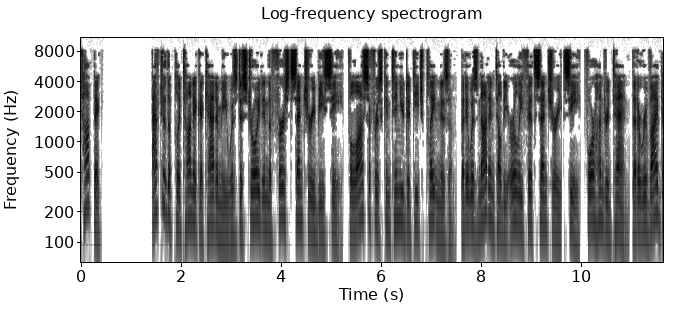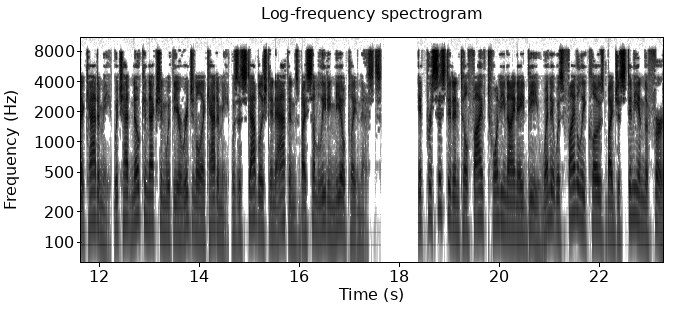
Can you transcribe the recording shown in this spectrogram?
Topic: after the Platonic Academy was destroyed in the 1st century BC, philosophers continued to teach Platonism, but it was not until the early 5th century c. 410 that a revived academy which had no connection with the original academy was established in Athens by some leading Neoplatonists. It persisted until 529 AD when it was finally closed by Justinian I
